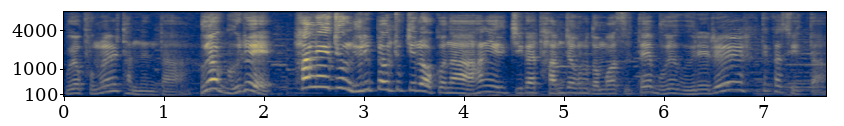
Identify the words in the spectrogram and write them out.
무역품을 담는다. 무역 의뢰 항해 중 유리병 쪽지를 얻거나 항해 일지가 다음 장으로 넘어갔을 때 무역 의뢰를 획득할 수 있다.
